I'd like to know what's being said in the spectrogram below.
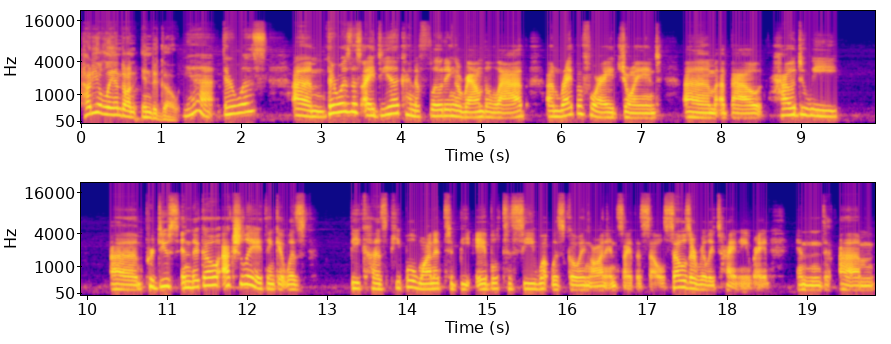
how do you land on indigo? Yeah, there was um, there was this idea kind of floating around the lab um, right before I joined um, about how do we uh, produce indigo. Actually, I think it was because people wanted to be able to see what was going on inside the cells. Cells are really tiny, right? And um,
